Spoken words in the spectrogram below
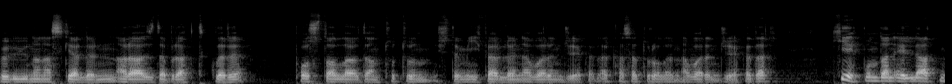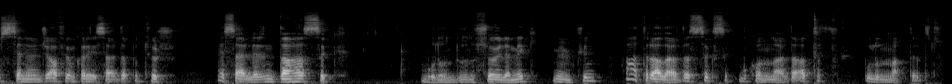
ölü Yunan askerlerinin arazide bıraktıkları postallardan tutun işte miğferlerine varıncaya kadar, kasaturalarına varıncaya kadar ki bundan 50-60 sene önce Afyonkarahisar'da bu tür eserlerin daha sık bulunduğunu söylemek mümkün. Hatıralarda sık sık bu konularda atıf bulunmaktadır.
